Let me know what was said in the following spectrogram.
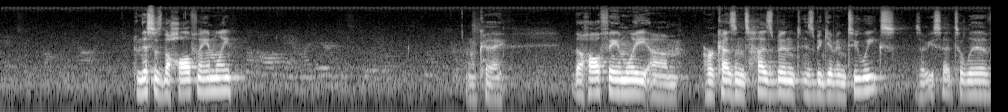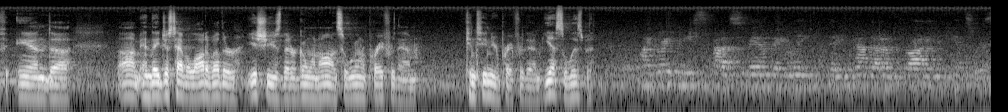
cancer, it's probably not. And this is the Hall family? The Hall family, they're just really ill. Okay. The Hall family, um, her cousin's husband has been given two weeks, is that what you said, to live? And, uh, um, and they just have a lot of other issues that are going on, so we want to pray for them. Continue to pray for them. Yes, Elizabeth? My great niece, uh, Savannah Bailey, they found out on Friday the cancer has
